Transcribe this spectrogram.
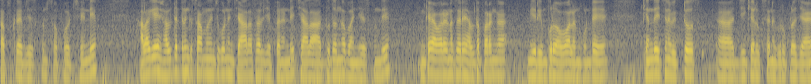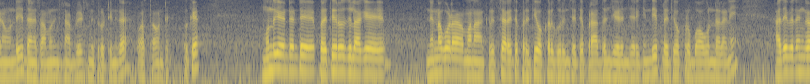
సబ్స్క్రైబ్ చేసుకొని సపోర్ట్ చేయండి. అలాగే హెల్త్ డ్రింక్ సంబంధించి కూడా నేను చాలాసార్లు చెప్పానండి. చాలా అద్భుతంగా పనిచేస్తుంది. ఇంకా ఎవరైనా సరే హెల్త్ పరంగా మీరు ఇంప్రూవ్ అవ్వాలనుకుంటే కింద ఇచ్చిన విక్టోస్ జీకే లుక్స్ అనే గ్రూప్లో జాయిన్ అవ్వండి. దానికి సంబంధించిన అప్డేట్స్ మీకు రొటీన్గా వస్తూ ఉంటాయి. ఓకే? ముందుగా ఏంటంటే ప్రతిరోజులాగే నిన్న కూడా మన క్రిస్ సార్ అయితే ప్రతి ఒక్కరి గురించి అయితే ప్రార్థన చేయడం జరిగింది. ప్రతి ఒక్కరు బాగుండాలని. అదేవిధంగా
